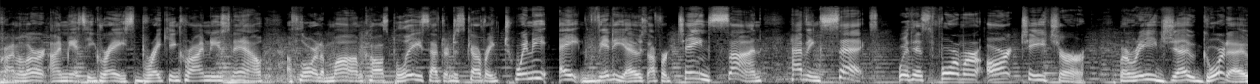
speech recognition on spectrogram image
Crime Alert, I'm Nancy Grace. Breaking crime news now. A Florida mom calls police after discovering 28 videos of her teen son having sex with his former art teacher. Marie Jo Gordo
